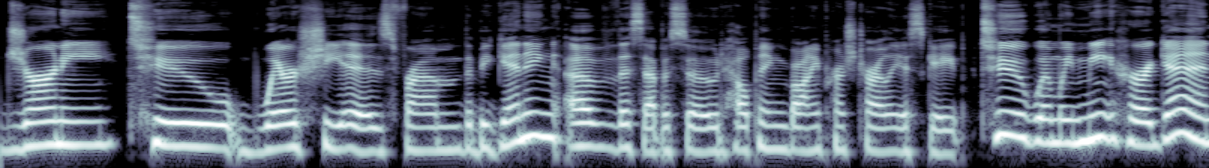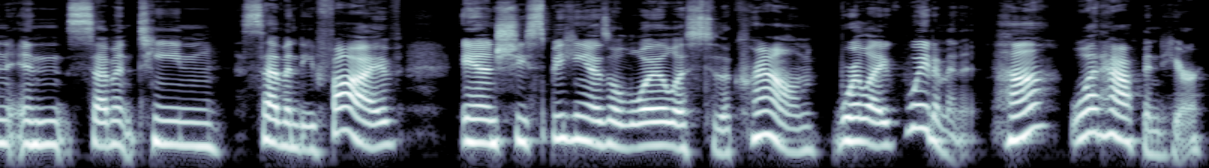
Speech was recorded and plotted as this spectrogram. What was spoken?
journey to where she is from the beginning of this episode, helping Bonnie Prince Charlie escape, to when we meet her again in 1775 and she's speaking as a loyalist to the crown, we're like, wait a minute, huh? What happened here?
